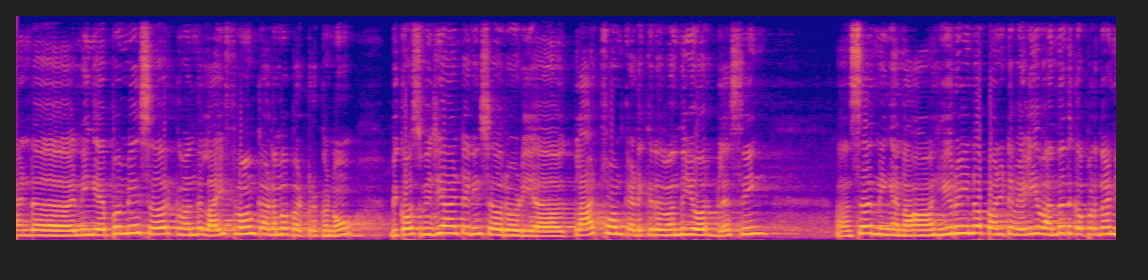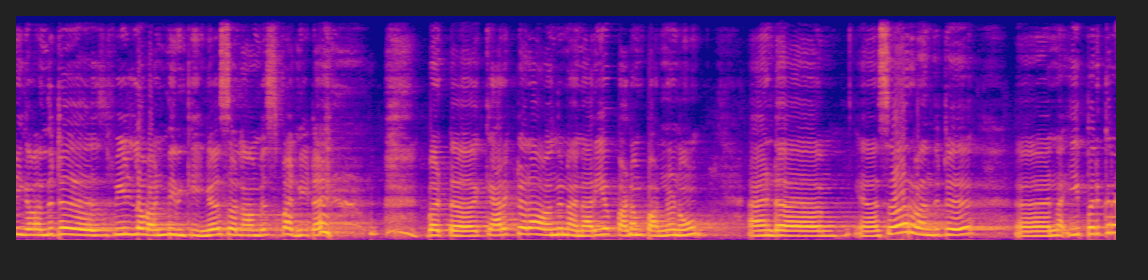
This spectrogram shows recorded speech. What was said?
and நீங்கள் எப்போவுமே சாருக்கு வந்து லைஃப் லாங் கடமைப்பட்டிருக்கணும். பிகாஸ் விஜய் ஆண்டனி சாரோடைய பிளாட்ஃபார்ம் கிடைக்கிறது வந்து யுவர் பிளெஸ்ஸிங் சார் நீங்கள் நான் ஹீரோயினாக பண்ணிட்டு வெளியே வந்ததுக்கப்புறம் தான் நீங்கள் வந்துட்டு ஃபீல்டில் வந்துருக்கீங்க. ஸோ நான் மிஸ் பண்ணிட்டேன். பட் கேரக்டராக வந்து நான் நிறைய படம் பண்ணணும். அண்ட் சார் வந்துட்டு இப்போ இருக்கிற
